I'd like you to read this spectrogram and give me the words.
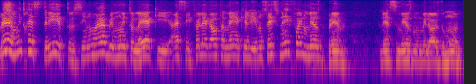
é muito restrito, assim, não abre muito leque. Assim, foi legal também aquele, não sei se nem foi no mesmo prêmio, nesse mesmo Melhores do Mundo.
